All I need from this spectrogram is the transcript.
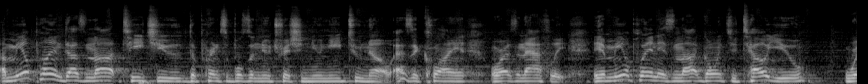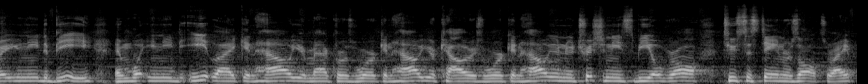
a meal plan does not teach you the principles of nutrition you need to know as a client or as an athlete. A meal plan is not going to tell you where you need to be and what you need to eat like and how your macros work and how your calories work and how your nutrition needs to be overall to sustain results, right?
